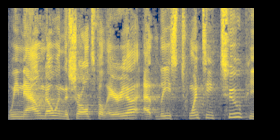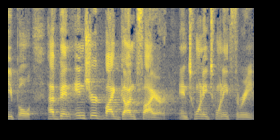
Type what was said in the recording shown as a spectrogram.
We now know in the Charlottesville area at least 22 people have been injured by gunfire in 2023.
